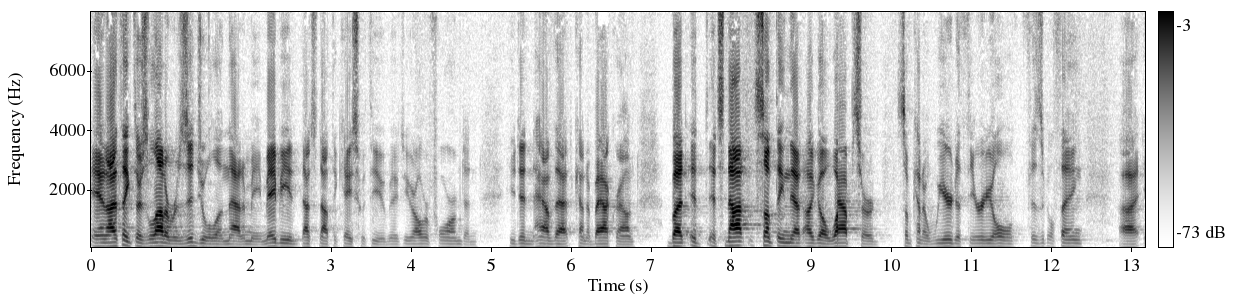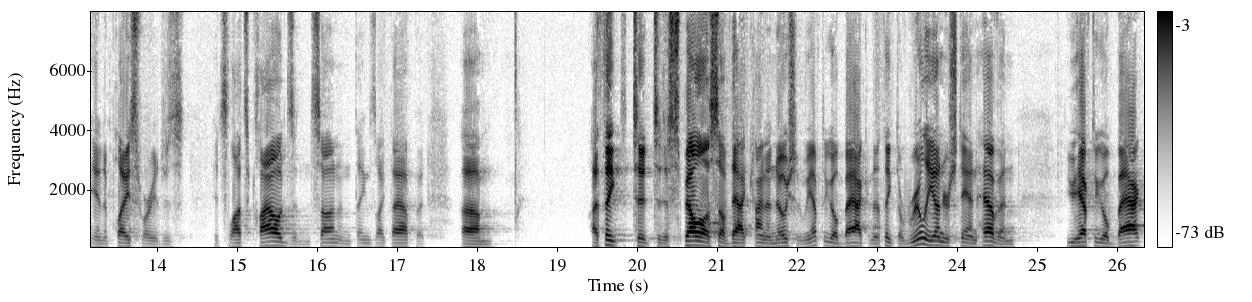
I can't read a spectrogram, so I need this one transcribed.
and I think there's a lot of residual in that in me. Maybe that's not the case with you. Maybe you're all reformed and you didn't have that kind of background. But it, it's not something that I go waps or some kind of weird ethereal physical thing uh, in a place where it just it's lots of clouds and sun and things like that. But um, I think to, to dispel us of that kind of notion, we have to go back. And I think to really understand heaven, you have to go back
